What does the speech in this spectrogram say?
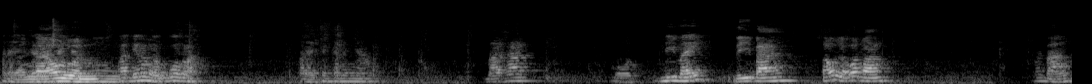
cái này đánh đáo luôn? bắt đéo nào cũng có mặt cái này chắc chắn đánh nhau. Ba khác. Một. Đi mấy? Đi ba. Sáu triệu bắt bằng. Bắt bằng.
